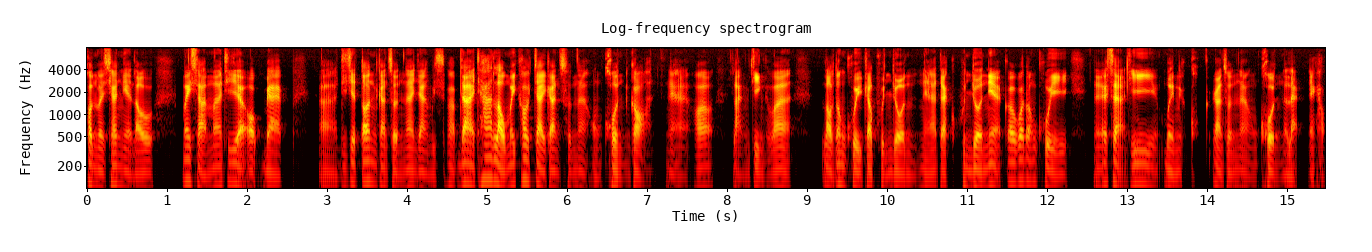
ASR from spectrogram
conversation เนี่ยเราไม่สามารถที่จะออกแบบดิจิตอลการสนทนาอย่างมีสภาพได้ ถ้าเราไม่เข้าใจการสนทนาของคนก่อนนะฮะเพราะหลังจริงคือว่า เราต้องคุยกับหุ่นยนต์นะฮะแต่หุ่นยนต์เนี่ยก็ก็ต้องคุยในลักษณะที่เหมือนการสนทนาของคนนั่นแหละนะครับ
